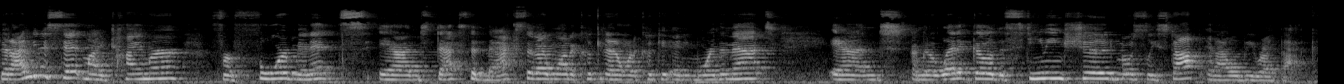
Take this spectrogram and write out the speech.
that I'm gonna set my timer for four minutes and that's the max that I wanna cook it. I don't wanna cook it any more than that. And I'm gonna let it go. The steaming should mostly stop and I will be right back.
